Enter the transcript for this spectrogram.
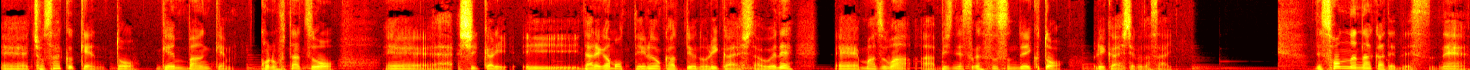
えー著作権と原版権、この二つを、えーしっかり、誰が持っているのかっていうのを理解した上で、えーまずはビジネスが進んでいくと理解してください。で、そんな中でですね、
